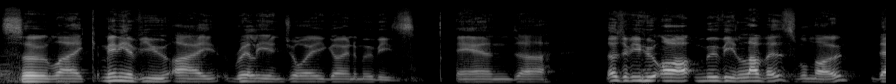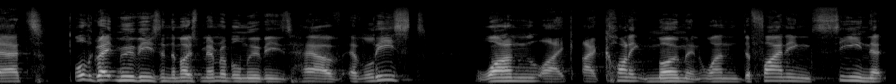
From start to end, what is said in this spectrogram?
So, like many of you, I really enjoy going to movies. And uh, those of you who are movie lovers will know that all the great movies and the most memorable movies have at least one like iconic moment, one defining scene that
